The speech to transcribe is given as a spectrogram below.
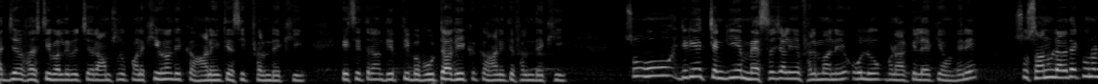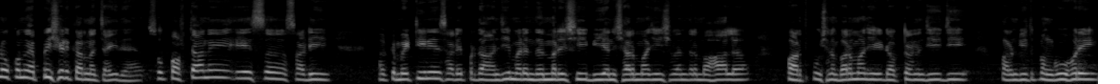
ਅੱਜ ਫੈਸਟੀਵਲ ਦੇ ਵਿੱਚ ਰਾਮ ਸਰੂਪ ਪਣਖੀ ਉਹਨਾਂ ਦੀ ਕਹਾਣੀ ਤੇ ਅਸੀਂ ਇੱਕ ਫਿਲਮ ਦੇਖੀ। ਇਸੇ ਤਰ੍ਹਾਂ ਦੀਪਤੀ ਬਬੂਟਾ ਦੀ ਇੱਕ ਕਹਾਣੀ ਤੇ ਫਿਲਮ ਦੇਖੀ। ਸੋ ਉਹ ਜਿਹੜੀਆਂ ਚੰਗੀਆਂ ਮੈਸੇਜ ਵਾਲੀਆਂ ਫਿਲਮਾਂ ਨੇ, ਉਹ ਲੋਕ ਬਣਾ ਕੇ ਲੈ ਕੇ ਆਉਂਦੇ ਨੇ। ਸੋ ਸਾਨੂੰ ਲੱਗਦਾ ਕਿ ਉਹਨਾਂ ਲੋਕਾਂ ਨੂੰ ਐਪਰੀਸ਼ੀਏਟ ਕਰਨਾ ਚਾਹੀਦਾ ਹੈ। ਸੋ ਪਫਟਾ ਨੇ ਇਸ ਸਾਡੀ ਕਮੇਟੀ ਨੇ ਸਾਡੇ ਪ੍ਰਧਾਨ ਜੀ madam Nirmal Rishi B N Sharma ji, Shivinder Mahal, ਭਾਰਤ ਭੂਸ਼ਣ ਵਰਮਾ ਜੀ, ਡਾਕਟਰ ਰਣਜੀਤ ਜੀ, ਪਰਮਜੀਤ ਪੰਗੂ ਹੋਰੀ।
